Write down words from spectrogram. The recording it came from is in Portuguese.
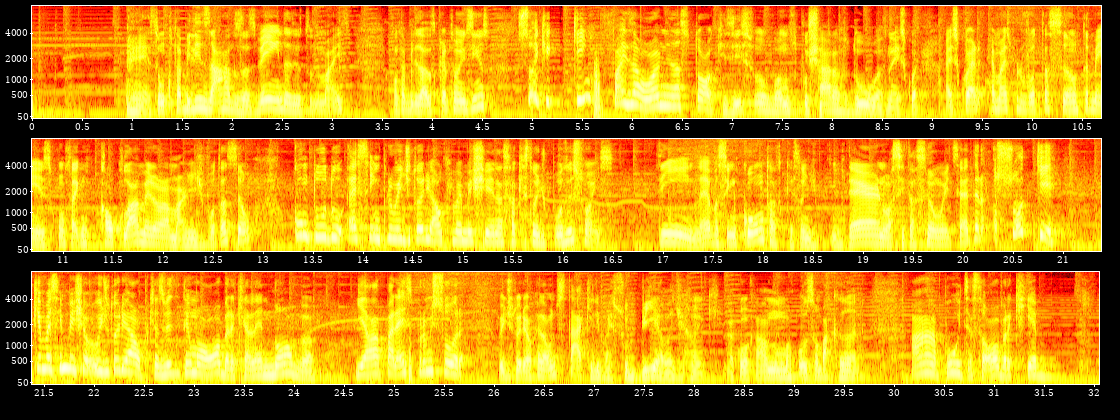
É, são contabilizados as vendas e tudo mais, contabilizados os cartõezinhos. Só que quem faz a ordem das toques? Isso vamos puxar as duas, né? Square. A Square é mais por votação também, eles conseguem calcular melhor a margem de votação. Contudo, é sempre o editorial que vai mexer nessa questão de posições. Sim, leva-se em conta a questão de interno, a citação, etc. Só que quem vai sempre mexer é o editorial, porque às vezes tem uma obra que ela é nova e ela parece promissora. O editorial quer dar um destaque, ele vai subir ela de rank, vai colocar ela numa posição bacana. Ah, putz, essa obra aqui é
